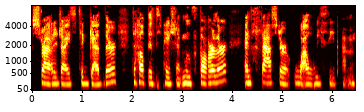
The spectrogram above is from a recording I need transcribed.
strategize together to help this patient move farther and faster while we see them.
